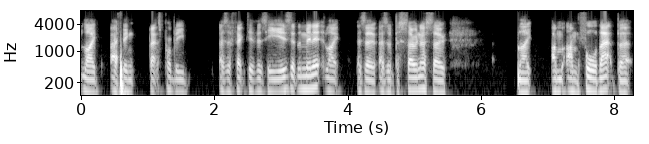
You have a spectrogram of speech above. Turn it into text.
like I think that's probably as effective as he is at the minute, like as a as a persona. So, like I'm I'm for that, but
